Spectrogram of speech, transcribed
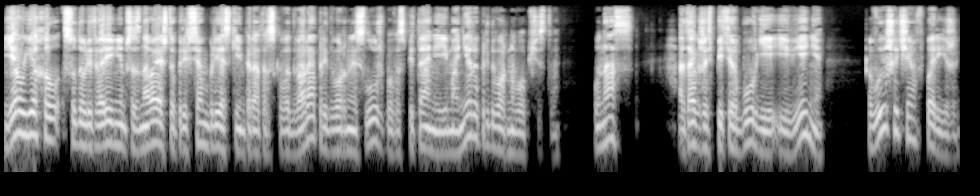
я уехал с удовлетворением, сознавая, что при всем блеске императорского двора, придворной службы, воспитания и манеры придворного общества у нас, а также в Петербурге и Вене, выше, чем в Париже.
